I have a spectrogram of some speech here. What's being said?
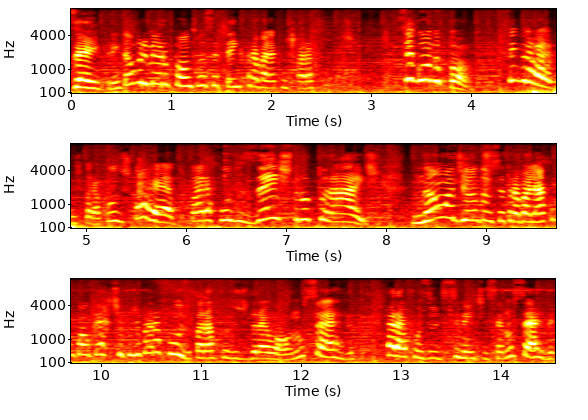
sempre. Então, primeiro ponto, você tem que trabalhar com os parafusos. Segundo ponto, tem que trabalhar com os parafusos corretos, parafusos estruturais. Não adianta você trabalhar com qualquer tipo de parafuso. Parafuso de drywall não serve, parafuso de cimentícia não serve,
